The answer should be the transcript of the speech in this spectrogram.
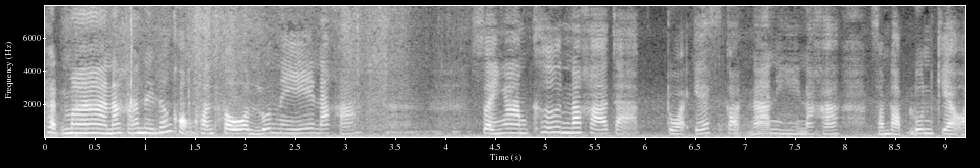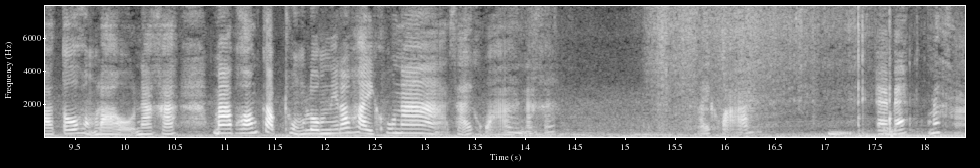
ถัดมานะคะในเรื่องของคอนโซลรุ่นนี้นะคะ สวยงามขึ้นนะคะจากตัว S ก่อนหน้านี้นะคะสำหรับรุ่นเกียร์ออโต้ของเรานะคะ มาพร้อมกับถุงลมนิรภัยคู่หน้าซ้ายขวานะคะ ซ้ายขวาแอร์แบ็กนะคะ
